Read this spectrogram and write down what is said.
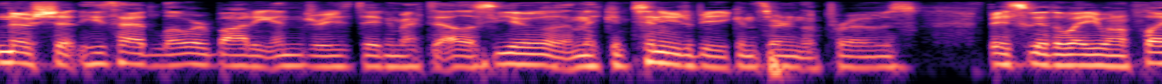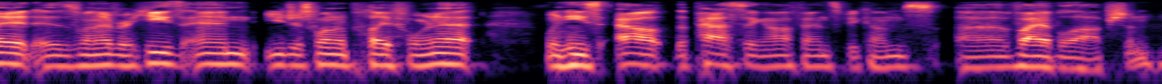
no shit, he's had lower body injuries dating back to LSU, and they continue to be a concern in the pros. Basically, the way you want to play it is whenever he's in, you just want to play Fournette. When he's out, the passing offense becomes a viable option.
